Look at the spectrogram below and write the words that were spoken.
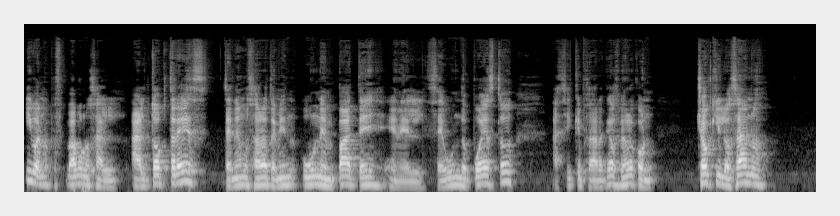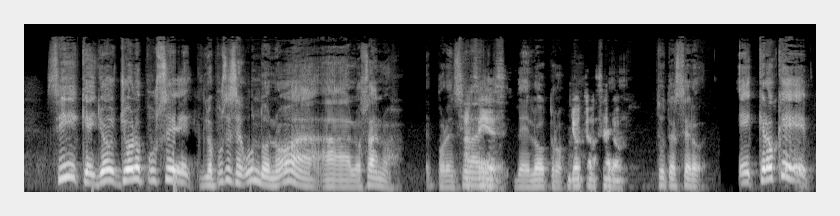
Y bueno, pues vámonos al, top 3. Tenemos ahora también un empate en el segundo puesto. Así que pues arrancamos primero con Chucky Lozano. Sí, que yo, yo lo puse, lo puse segundo, ¿no? A, Lozano, por encima del otro. Yo tercero. Tu tercero. Eh, creo que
